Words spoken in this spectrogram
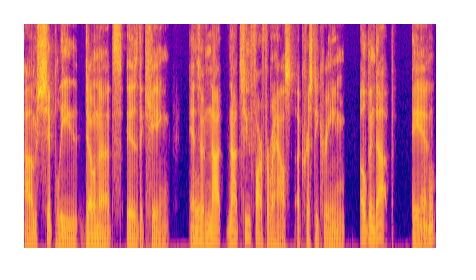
um, Shipley Donuts is the king, and mm-hmm. so not not too far from my house, a Krispy Kreme opened up, and mm-hmm.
